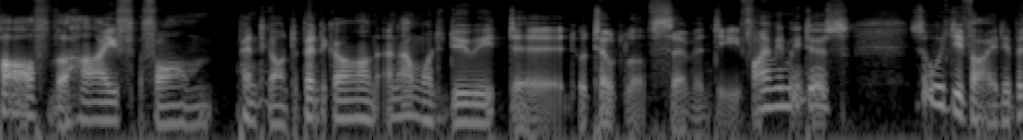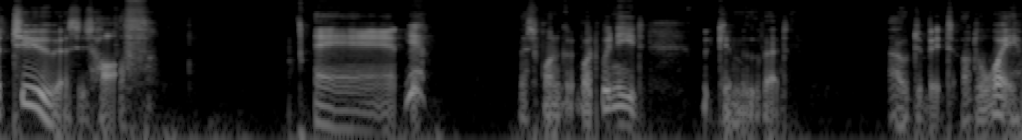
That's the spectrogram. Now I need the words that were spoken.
half the height from pentagon to pentagon and I want to do it uh, a total of 75 millimeters so we divide it by 2 as is half. And yeah that's one good what we need. We can move that out a bit out of the way.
